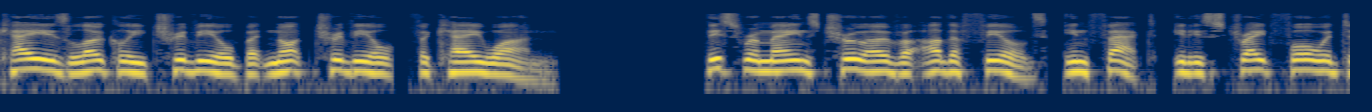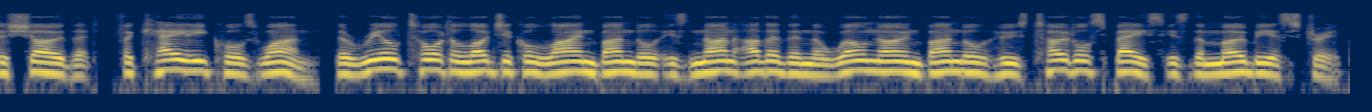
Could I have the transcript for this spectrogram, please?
K is locally trivial but not trivial for K1. This remains true over other fields, in fact, it is straightforward to show that, for k equals 1, the real tautological line bundle is none other than the well-known bundle whose total space is the Mobius strip.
